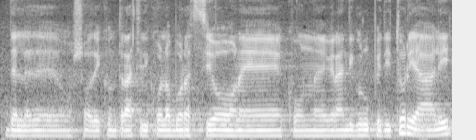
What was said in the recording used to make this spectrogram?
del, so, dei contratti di collaborazione con grandi gruppi editoriali,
